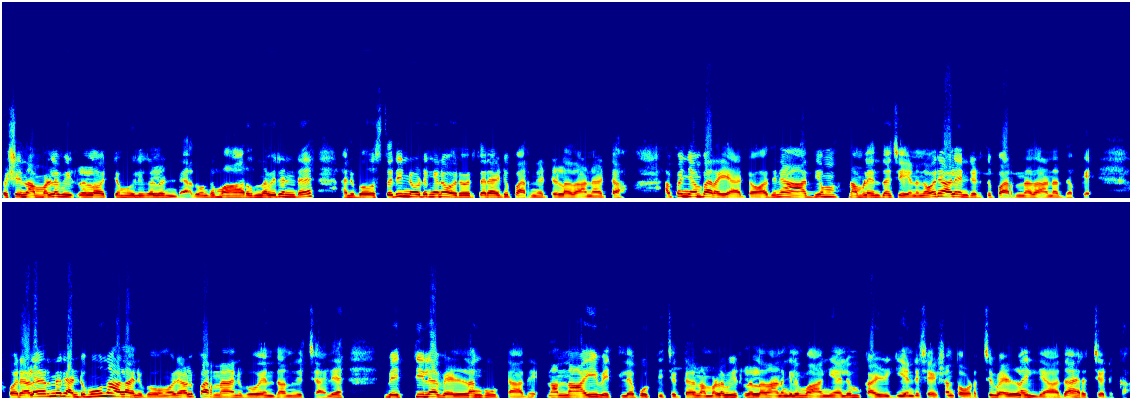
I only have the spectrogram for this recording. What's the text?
പക്ഷെ നമ്മളുടെ വീട്ടിലുള്ള ഒറ്റമൂലികളുണ്ട്. അതുകൊണ്ട് മാറുന്നവരുണ്ട്. അനുഭവസ്ഥർ എന്നോട് ഇങ്ങനെ ഓരോരുത്തരായിട്ട് പറഞ്ഞിട്ടുള്ളതാണ് കേട്ടോ. അപ്പൊ ഞാൻ പറയാം കേട്ടോ അതിന് ആദ്യം നമ്മൾ എന്താ ചെയ്യണമെന്ന് ഒരാൾ എന്റെ അടുത്ത് പറഞ്ഞതാണ് ഇതൊക്കെ. ഒരാൾ പറഞ്ഞ രണ്ട് മൂന്നാൾ അനുഭവം. ഒരാൾ പറഞ്ഞ അനുഭവം എന്താന്ന് വെച്ചാൽ വെറ്റില വെള്ളം കൂട്ടാതെ നന്നായി വെറ്റില പൊട്ടിച്ചിട്ട് നമ്മളെ വീട്ടിലുള്ളതാണെങ്കിലും വാങ്ങിയാലും കഴുകിയതിന്റെ ശേഷം തുടച്ച് വെള്ളമില്ലാതെ അരച്ചെടുക്കുക.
